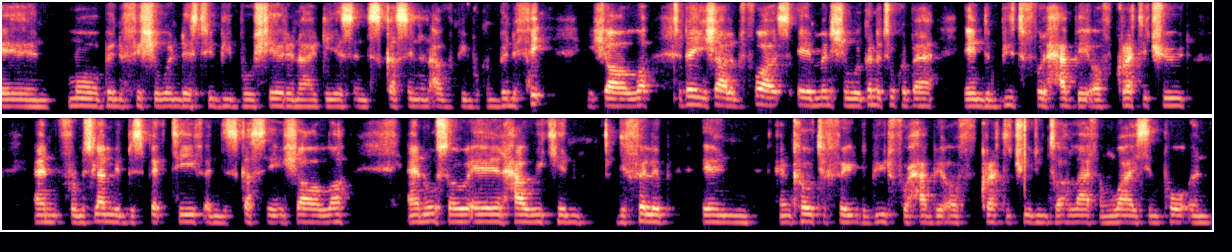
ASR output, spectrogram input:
and more beneficial when there's two people sharing ideas and discussing and other people can benefit inshallah today inshallah before i mention we're going to talk about in the beautiful habit of gratitude and from Islamic perspective and discuss it inshallah and also in how we can develop in and cultivate the beautiful habit of gratitude into our life and why it's important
